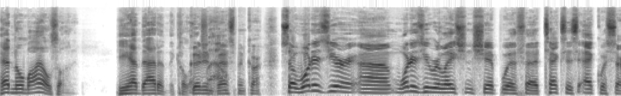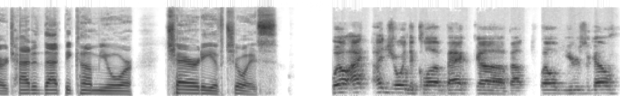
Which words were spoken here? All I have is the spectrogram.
Had no miles on it. He had that in the collection. Good investment car. So, what is your um, what is your relationship with uh, Texas EquuSearch? How did that become your charity of choice? Well, I, I joined the club back uh, about 12 years ago,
